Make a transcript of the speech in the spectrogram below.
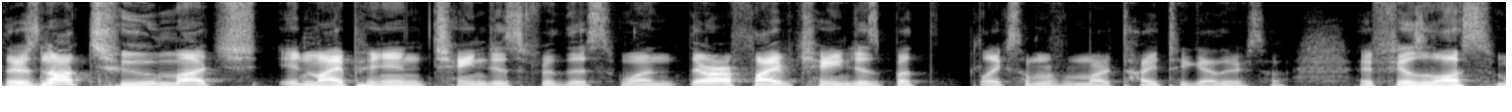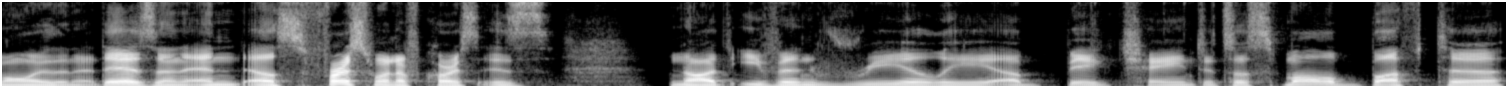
There's not too much, in my opinion, changes for this one. There are five changes, but like some of them are tied together, so it feels a lot smaller than it is. And and else, first one, of course, is not even really a big change. It's a small buff to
